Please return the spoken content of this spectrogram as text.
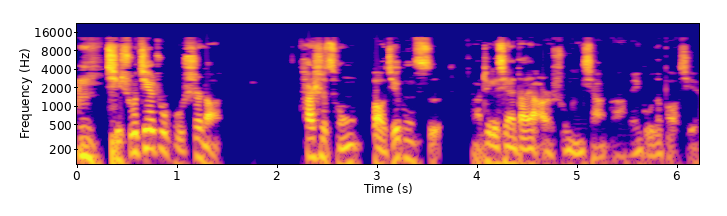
起初接触股市呢，他是从宝洁公司啊，这个现在大家耳熟能详啊，美股的宝洁。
